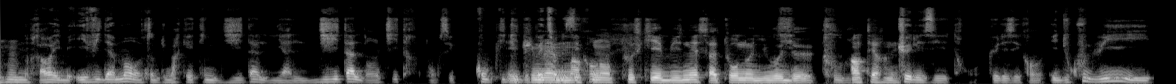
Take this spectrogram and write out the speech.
Mhm. travail. Mais évidemment, en tant que du marketing digital, il y a le digital dans le titre. Donc c'est compliqué Et de puis être sur même les écrans. tout ce qui est business, ça tourne au niveau de Tout, Internet. que les écrans, que les écrans. Et du coup, lui, il,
